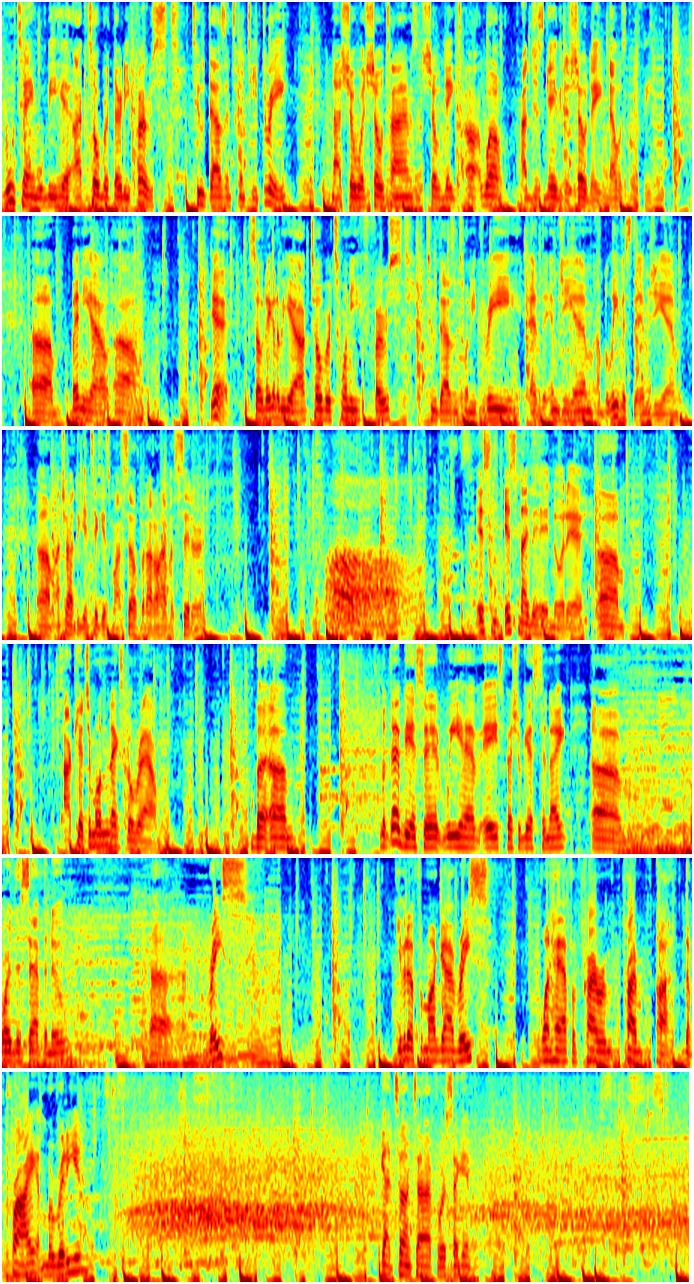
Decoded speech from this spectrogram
Wu Tang will be here October 31st, 2023. Not sure what show times and show dates are. Well, I just gave you the show date. That was goofy. Um, but anyhow, um, yeah. So they're gonna be here October 21st, 2023 at the MGM. I believe it's the MGM. Um, I tried to get tickets myself, but I don't have a sitter. It's it's neither here nor there. Um, I'll catch him on the next go round. But um, with that being said, we have a special guest tonight, um, or this afternoon. Uh, Race. Give it up for my guy Race, one half of uh, the Primeridian. Got tongue tied for a second.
